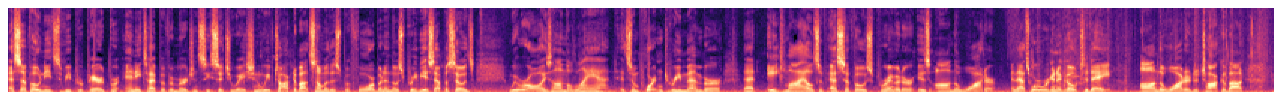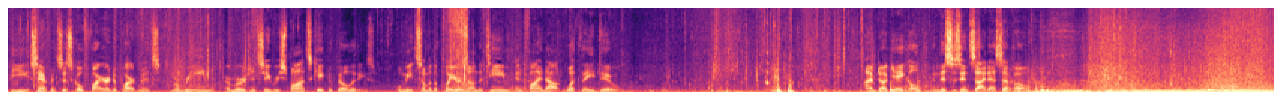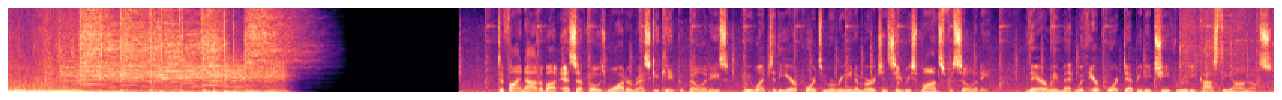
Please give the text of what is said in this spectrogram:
SFO needs to be prepared for any type of emergency situation. We've talked about some of this before, but in those previous episodes, we were always on the land. It's important to remember that eight miles of SFO's perimeter is on the water. And that's where we're going to go today, on the water, to talk about the San Francisco Fire Department's marine emergency response capabilities. We'll meet some of the players on the team and find out what they do. I'm Doug Yakel, and this is Inside SFO. To find out about SFO's water rescue capabilities, we went to the airport's Marine Emergency Response Facility. There, we met with Airport Deputy Chief Rudy Castellanos.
